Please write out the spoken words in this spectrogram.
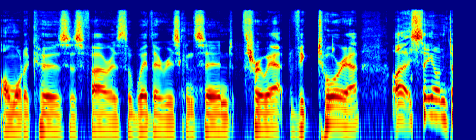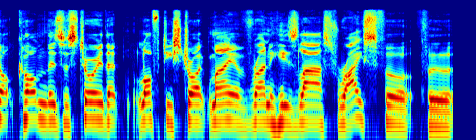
on what occurs as far as the weather is concerned throughout Victoria. I see on .com there's a story that Lofty Strike may have run his last race for for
